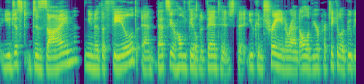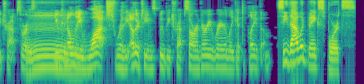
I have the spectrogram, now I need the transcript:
you just design, you know, the field, and that's your home field advantage, that you can train around all of your particular booby traps, whereas you can only Mm. watch where the other team's booby traps are and very rarely get to play them. see that would make sports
